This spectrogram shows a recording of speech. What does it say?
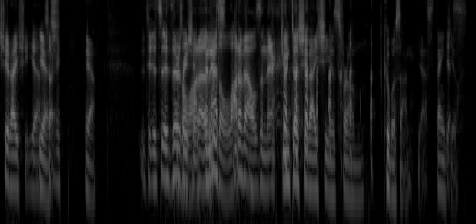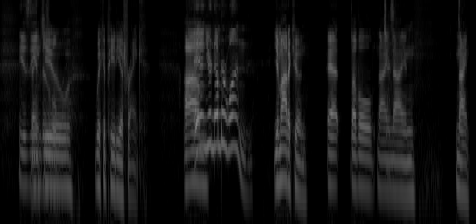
Shiraishi. Yeah, Yes. sorry. Yeah. It's, it's, it's- there's a lot of And there's a lot of vowels in there. Junta Shiraishi is from Kubo-san. Yes. Thank you. he is the Thank invisible. you, Wikipedia Frank. Um, and you're number one. Yamada-kun at level nine nine nine.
